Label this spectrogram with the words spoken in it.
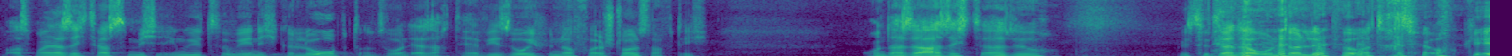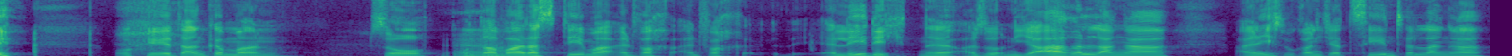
aus meiner Sicht hast du mich irgendwie zu wenig gelobt und so. Und er sagte, ja, wieso? Ich bin doch voll stolz auf dich. Und da saß ich da so, mit der Unterlippe und dachte, okay, okay, danke, Mann. So. Und ja. da war das Thema einfach, einfach erledigt. Ne? Also ein jahrelanger, eigentlich sogar ein jahrzehntelanger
